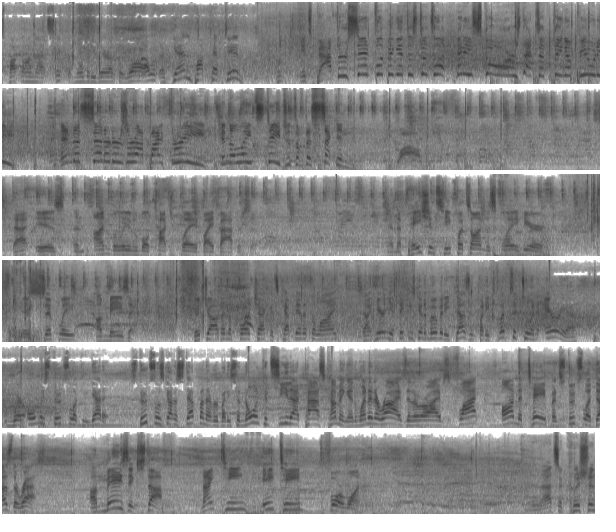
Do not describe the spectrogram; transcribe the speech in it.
his puck on that stick, but nobody there at the wall. Again, puck kept in. It's Batherson flipping it to Stützle, and he scores! That's a thing of beauty! And the Senators are up by three in the late stages of the second. Wow. That is an unbelievable touch play by Batherson. And the patience he puts on display here is simply amazing. Good job in the forecheck. It's kept in at the line. Now here you think he's going to move it. He doesn't, but he flips it to an area where only Stützle can get it. Stützle's got to step on everybody so no one can see that pass coming. And when it arrives, it arrives flat on the tape, and Stützle does the rest. Amazing stuff. 19, 18, 4-1. And that's a cushion.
